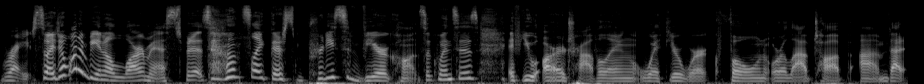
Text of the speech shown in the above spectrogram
Right. So I don't want to be an alarmist, but it sounds like there's some pretty severe consequences if you are traveling with your work phone or laptop um, that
